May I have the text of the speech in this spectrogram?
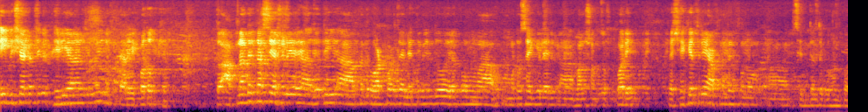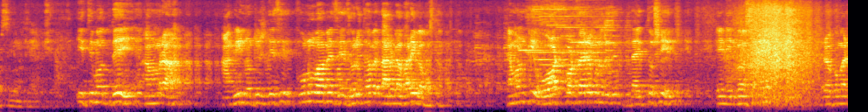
এই বিষয়টা থেকে ফিরিয়ে আনার জন্যই নাকি তার এই পদক্ষেপ? তো আপনাদের কাছে আসলে যদি আপনাদের ওয়ার্ড পর্যায়ে নেতৃবৃন্দ এরকম মোটরসাইকেলের গণসংযোগ করে, তো সেক্ষেত্রে আপনাদের কোনো সিদ্ধান্ত গ্রহণ করছিলেন কি ইতিমধ্যেই আমরা আগেই নোটিশ দিয়েছি, কোনোভাবে যে জড়িত হবে তার ব্যাপারেই ব্যবস্থা হবে। এমনকি ওয়ার্ড পর্যায়ের কোনো যদি দায়িত্বশীল এই নির্বাচনে এরকমের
